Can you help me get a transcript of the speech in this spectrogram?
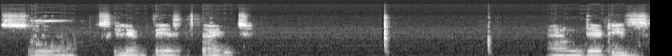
So select the SSH and that is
